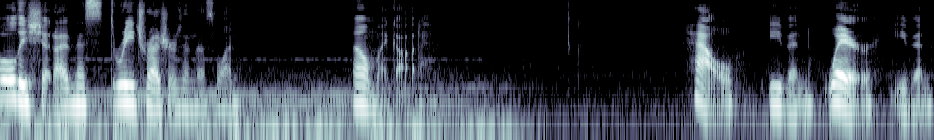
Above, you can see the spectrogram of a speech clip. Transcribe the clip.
Holy shit, I missed three treasures in this one. Oh my god. How? Even? Where? Even?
